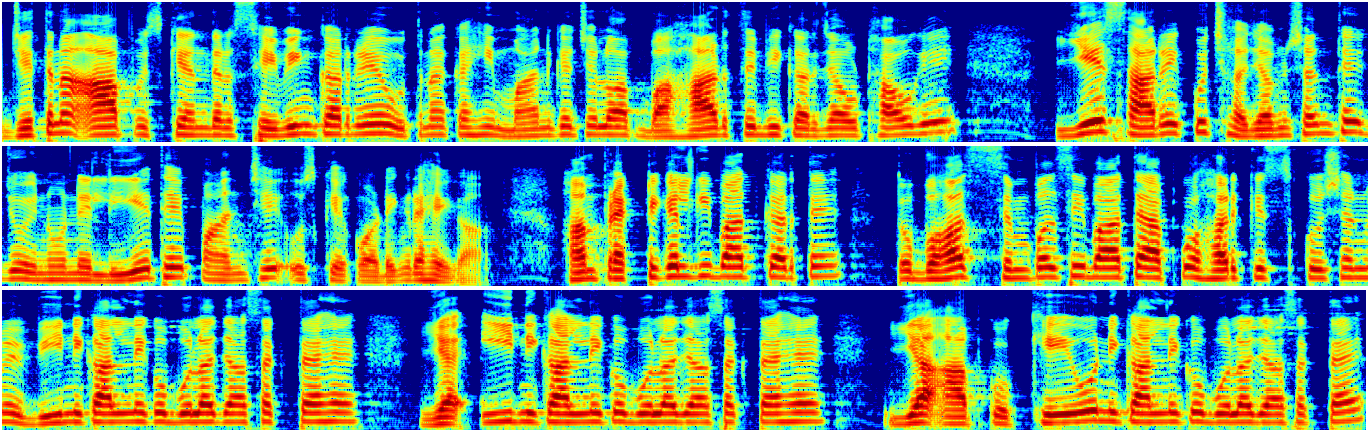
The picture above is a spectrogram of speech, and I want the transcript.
जितना आप इसके अंदर सेविंग कर रहे हो, उतना कहीं मान के चलो आप बाहर से भी कर्जा उठाओगे। ये सारे कुछ हजमशन थे जो इन्होंने लिए थे, पाँच छह, उसके अकॉर्डिंग रहेगा। हम प्रैक्टिकल की बात करते हैं। तो बहुत सिंपल सी बात है, आपको हर किस क्वेश्चन में वी निकालने को बोला जा सकता है, या ई e निकालने को बोला जा सकता है, या आपको के ओ निकालने को बोला जा सकता है,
